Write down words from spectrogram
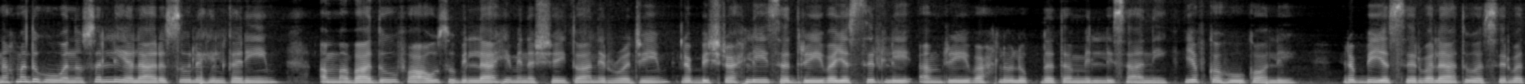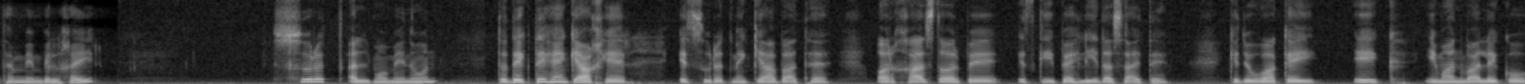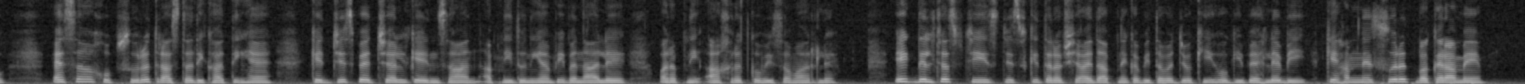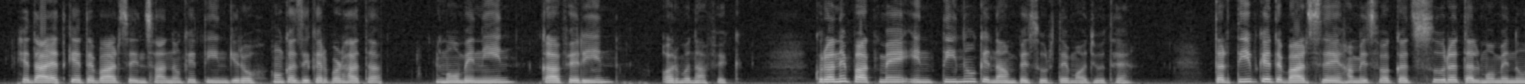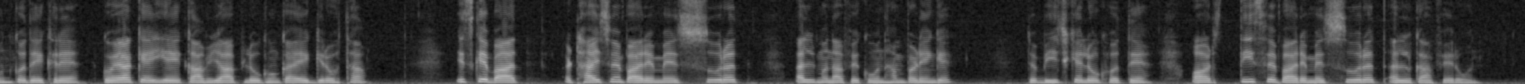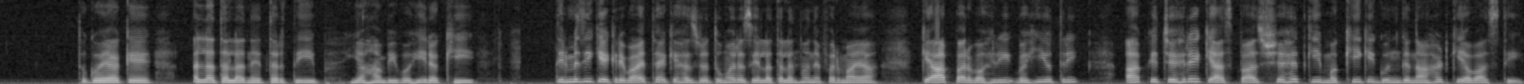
نحمد ونسلی علی رسول الکریم ام بعد فاؤس باللہ من الشیطان الرجیم ربش رحلی صدری ویسر لی امری وحل من لسانی یفقہ قولی ربی یسر ولا تؤثر وتمم بالخیر صورت المومنون تو دیکھتے ہیں کہ آخر اس صورت میں کیا بات ہے اور خاص طور پہ اس کی پہلی دس آیتیں کہ جو واقعی ایک ایمان والے کو ایسا خوبصورت راستہ دکھاتی ہیں کہ جس پہ چل کے انسان اپنی دنیا بھی بنا لے اور اپنی آخرت کو بھی سنوار لے۔ ایک دلچسپ چیز جس کی طرف شاید آپ نے کبھی توجہ کی ہوگی پہلے بھی کہ ہم نے صورت بکرا میں ہدایت کے اعتبار سے انسانوں کے تین گروہوں کا ذکر پڑھا تھا، مومنین، کافرین اور منافق۔ قرآن پاک میں ان تینوں کے نام پہ صورتیں موجود ہیں۔ ترتیب کے اعتبار سے ہم اس وقت صورت المومنون کو دیکھ رہے ہیں۔ گویا کہ یہ کامیاب لوگوں کا ایک گروہ تھا۔ اس کے بعد اٹھائیسویں پارے میں صورت المنافقون ہم پڑھیں گے، جو بیچ کے لوگ ہوتے ہیں، اور تیسویں پارے میں صورت الکافرون۔ تو گویا کہ اللہ تعالیٰ نے ترتیب یہاں بھی وہی رکھی۔ ترمزی کی ایک روایت ہے کہ حضرت عمر رضی اللہ تعالیٰ نے فرمایا کہ آپ پر وہی وہی اتری۔ آپ کے چہرے کے آس پاس شہد کی مکھی کی گنگناہٹ کی آواز تھی۔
